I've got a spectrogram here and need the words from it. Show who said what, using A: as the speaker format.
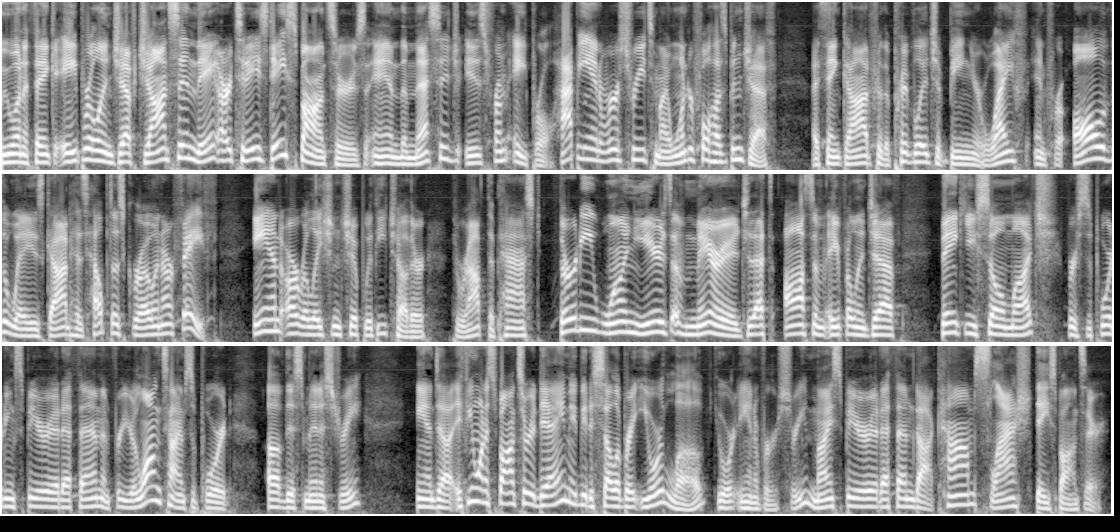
A: We want to thank April and Jeff Johnson. They are today's day sponsors, and the message is from April. Happy anniversary to my wonderful husband, Jeff. I thank God for the privilege of being your wife and for all of the ways God has helped us grow in our faith and our relationship with each other throughout the past 31 years of marriage. That's awesome, April and Jeff. Thank you so much for supporting Spirit FM and for your longtime support of this ministry. And uh, if you want to sponsor a day, maybe to celebrate your love, your anniversary, myspiritfm.com slash day sponsor.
